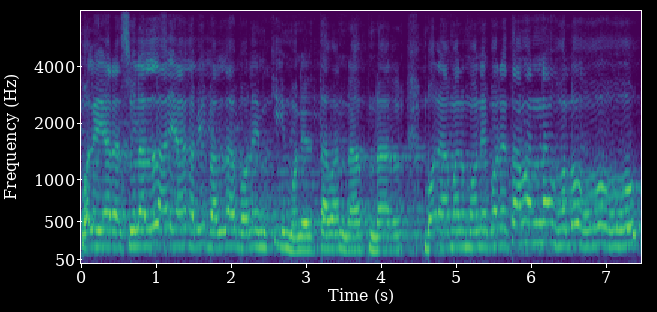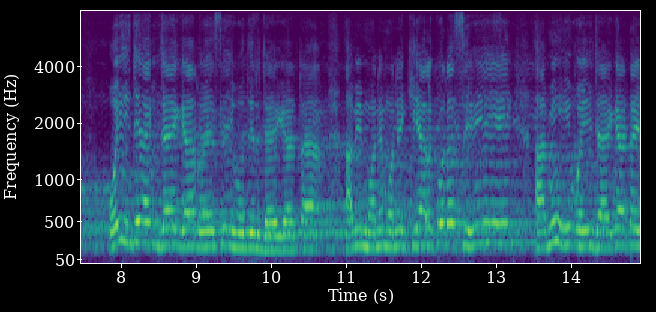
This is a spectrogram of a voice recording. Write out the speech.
বলে, ইয়া রাসুল আল্লাহ ইয়া হাবিব আল্লাহ বলেন কি মনের তামান্না আপনার? বলে, আমার মনে পড়ে তামান্না হলো ওই যে এক জায়গা রয়েছে, ইহুদির জায়গাটা। আমি মনে মনে খেয়াল করেছি, আমি ওই জায়গাটায়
